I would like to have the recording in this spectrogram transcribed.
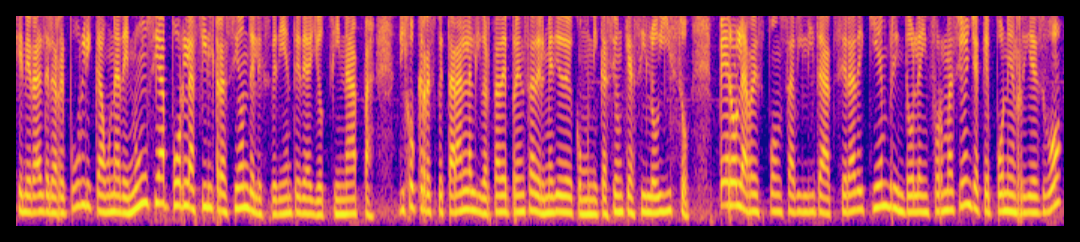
General de la República una denuncia por la filtración del expediente de Ayotzinapa. Dijo que respetarán la libertad de prensa del medio de comunicación que así lo hizo, pero la responsabilidad será de quien brindó la información, ya que pone en riesgo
